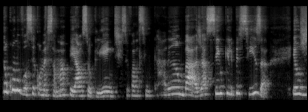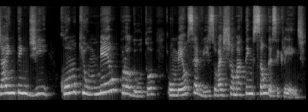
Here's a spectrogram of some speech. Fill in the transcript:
Então, quando você começa a mapear o seu cliente, você fala assim: caramba, já sei o que ele precisa. Eu já entendi como que o meu produto, o meu serviço vai chamar a atenção desse cliente.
